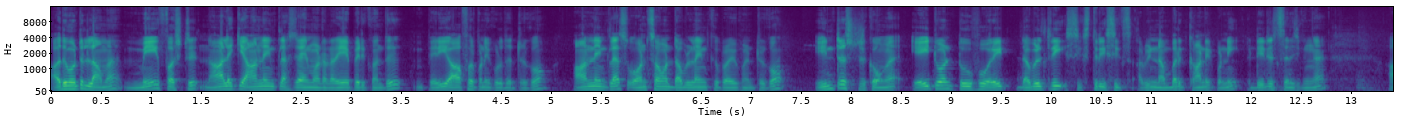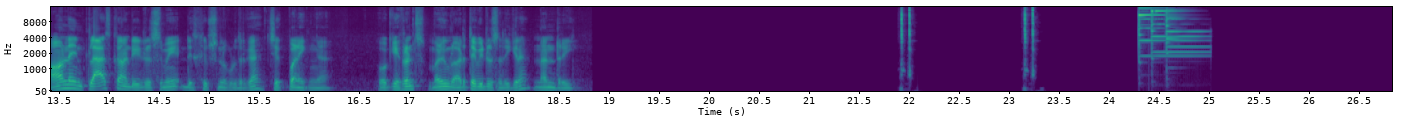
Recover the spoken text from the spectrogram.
அது மட்டும் இல்லாமல் மே ஃபஸ்ட்டு நாளைக்கு ஆன்லைன் கிளாஸ் ஜாயின் பண்ணுற நிறைய பேருக்கு வந்து பெரிய ஆஃபர் பண்ணி கொடுத்துட்ருக்கோம் online class one seven double நைனுக்கு ப்ரொவைட் பண்ணிட்டுருக்கோம் இன்ட்ரெஸ்ட் இருக்கவங்க eight one two four eight double three six three six அப்படின்னு நம்பருக்கு காண்டக்ட் பண்ணி டீட்டெயில்ஸ் தெரிஞ்சுக்கோங்க. ஆன்லைன் கிளாஸ்க்கான டீட்டெயில்ஸுமே டிஸ்கிரிப்ஷனில் கொடுத்துருக்கேன். செக் பண்ணிக்கோங்க. ஓகே ஃப்ரெண்ட்ஸ் மறுபடியும் அடுத்த வீடியோ சந்திக்கிறேன். நன்றி.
